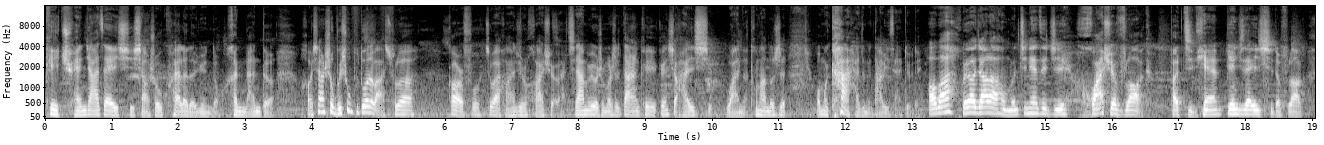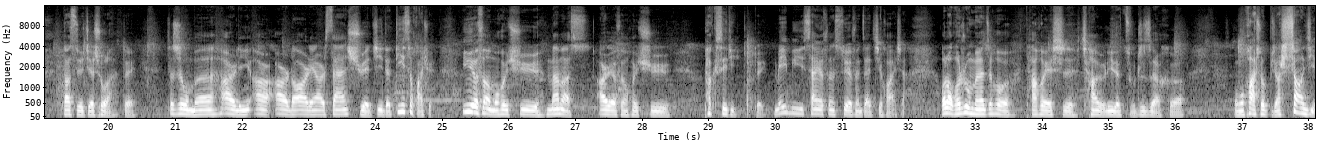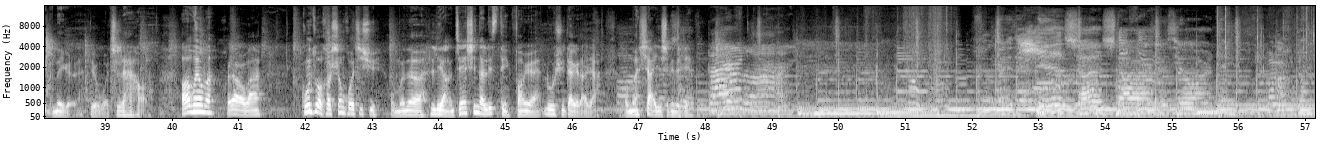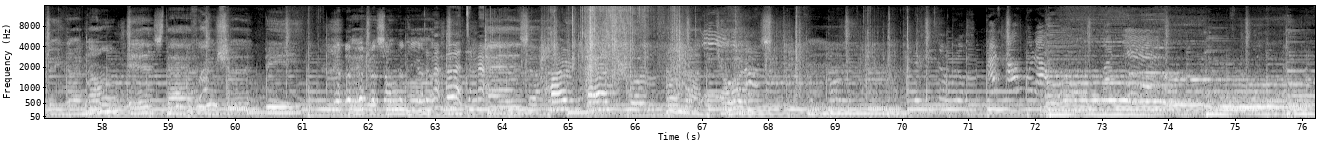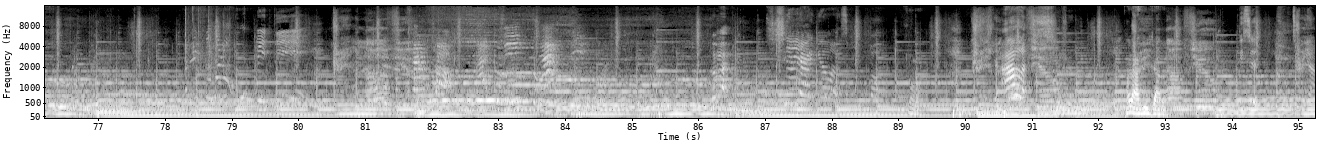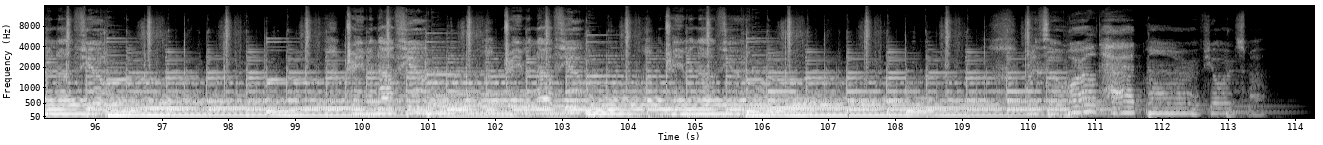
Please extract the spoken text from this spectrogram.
可以全家在一起享受快乐的运动，很难得，好像是为数不多的吧。除了高尔夫之外，好像就是滑雪了，其他没有什么是大人可以跟小孩一起玩的，通常都是我们看孩子们打比赛，对不对？好吧，回到家了，我们今天这集滑雪 vlog，把几天编辑在一起的 vlog，到此就结束了。对。这是我们二零二二到二零二三雪季的第一次滑雪。一月份我们会去 Mammoth，二月份会去 Park City。对，maybe 三月份、四月份再计划一下。我老婆入门了之后，她会是强有力的组织者和我们话说比较上瘾的那个人。对我其实还好了。好了，朋友们，回到尔湾，工作和生活继续。我们的两间新的 listing 房源陆续带给大家。我们下一期视频再见。拜拜。I start with your name. One thing I know is that there should be. There's someone has a heart as good for another yours. 丽家的。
